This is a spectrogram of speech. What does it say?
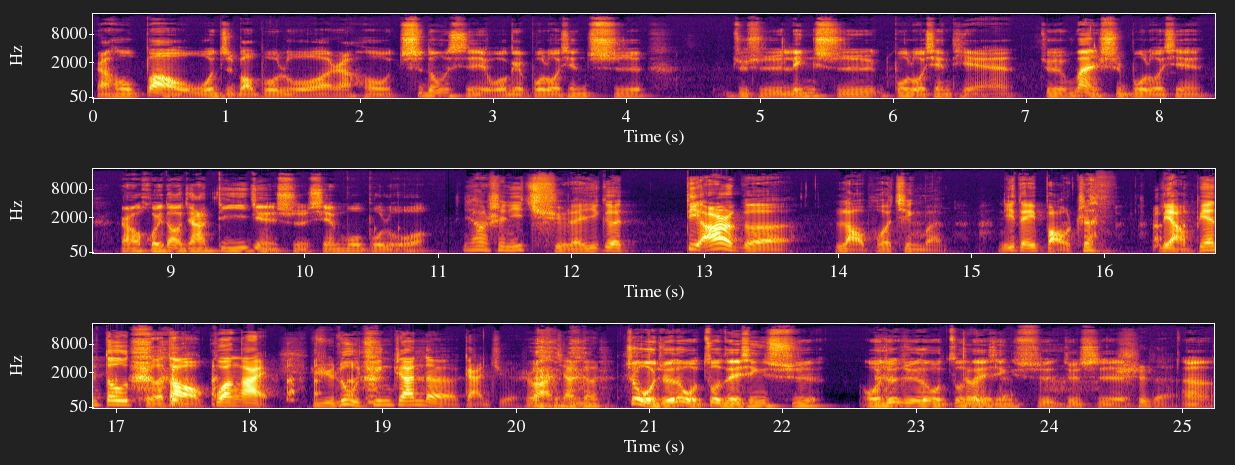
然后抱我只抱菠萝，然后吃东西我给菠萝先吃，就是零食菠萝先舔，就是万事菠萝先。然后回到家第一件事先摸菠萝，像是你娶了一个第二个老婆进门，你得保证 两边都得到关爱，雨露均沾的感觉是吧？像这就我觉得我做贼心虚，我就觉得我做贼心虚，就是是的，嗯，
